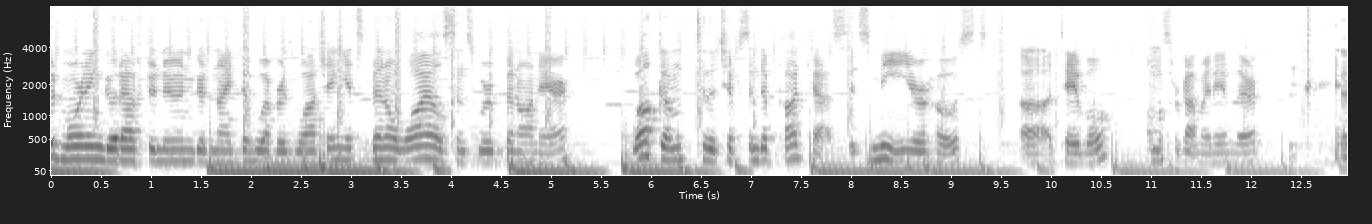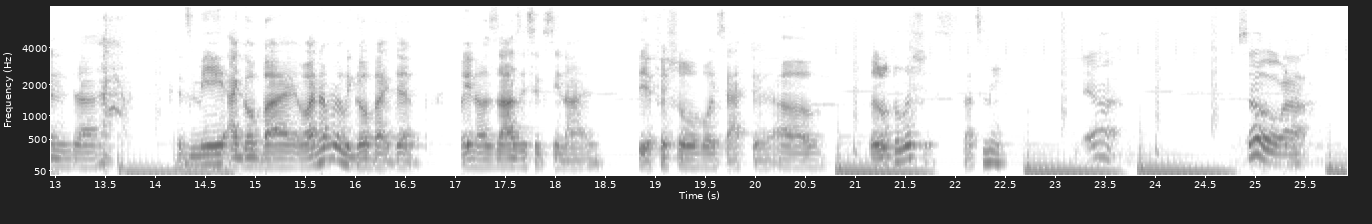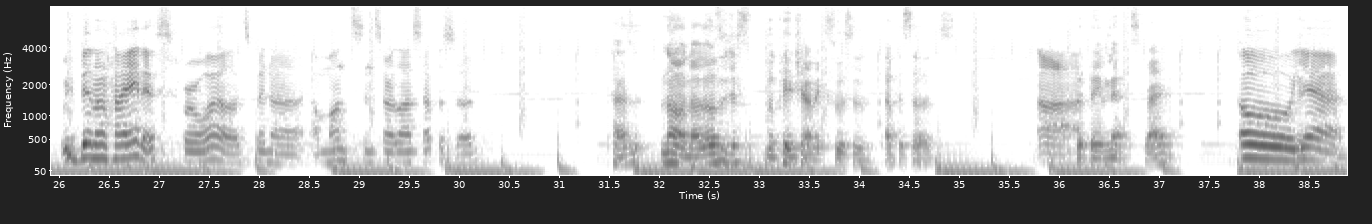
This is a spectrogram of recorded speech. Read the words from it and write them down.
Good morning, good afternoon, good night to whoever's watching. It's been a while since we've been on air. Welcome to the Chips and Dip podcast. It's me, your host, uh, Table. Almost forgot my name there. and uh, it's me. I go by. Well, I never really go by Dip, but you know, Zazie69, the official voice actor of Little Delicious. That's me. Yeah. So uh, we've been on hiatus for a while. It's been a, a month since our last episode. Has it? No, no. Those are just the Patreon exclusive episodes Uh, that they missed, right? oh yeah,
